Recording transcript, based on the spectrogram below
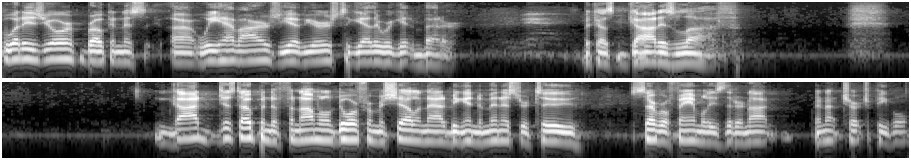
what is your brokenness. Uh, we have ours, you have yours. Together, we're getting better because God is love. God just opened a phenomenal door for Michelle and I to begin to minister to several families that are not they're not church people,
